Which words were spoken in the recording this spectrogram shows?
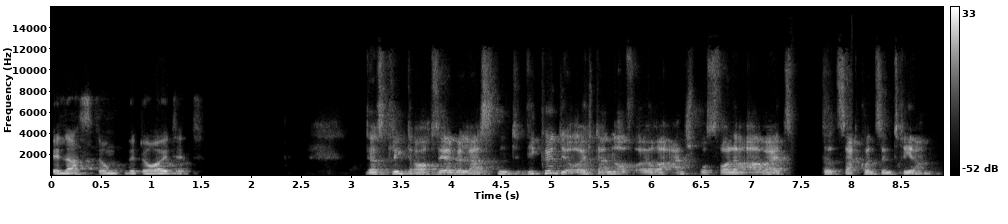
Belastung bedeutet. Das klingt auch sehr belastend. Wie könnt ihr euch dann auf eure anspruchsvolle Arbeit zurzeit konzentrieren?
